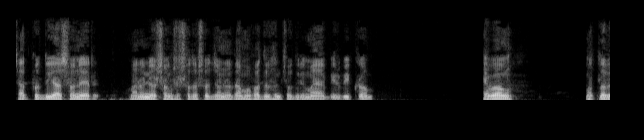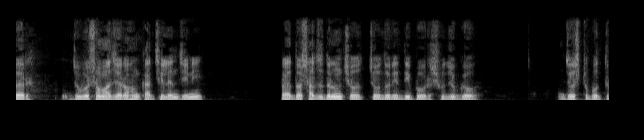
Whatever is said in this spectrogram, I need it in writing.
চাঁদপুর দুই আসনের মাননীয় সংসদ সদস্য জনতা মোফাদুল হোসেন চৌধুরী, মায়া বীর বিক্রম এবং মতলবের যুব সমাজের অহংকার ছিলেন যিনি। প্রয়াত সাজুদুল চৌধুরী দীপুর সুযোগ্য জ্যেষ্ঠ পুত্র,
